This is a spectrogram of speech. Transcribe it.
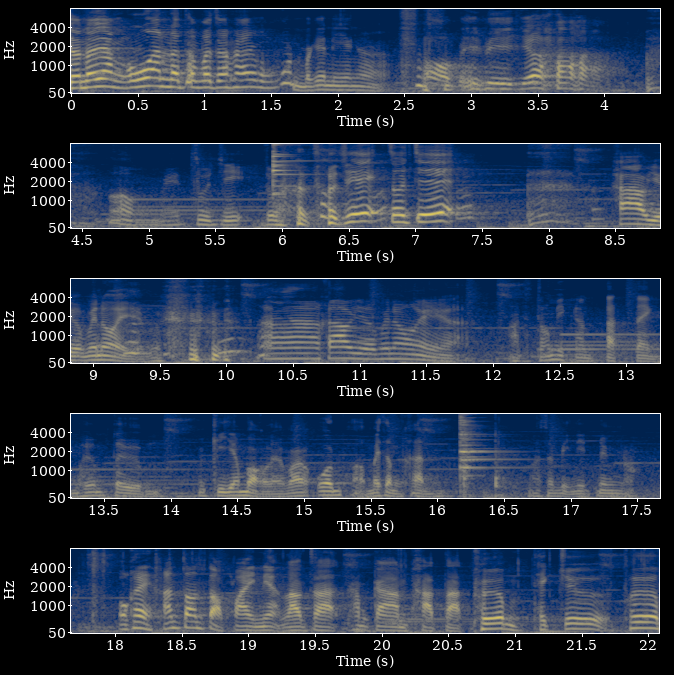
จะนะยังอ้วนนะทำไมจะให้หุ่นมาแค่นี้เองอะตอบไปพี่จ้าอ๋ อเมซูจิซูซูจิซูจิข้าวเยอะไปหน่อยอ่าข้าวเยอะไปหน่อยอะอาจจะต้องมีการตัดแต่งเพิ่มเติม เมื่อกี้ยังบอกเลยว่าอ้วนผอมไม่สำคัญ มาสบินิดนึงเนาะโอเค ขั้นตอนต่อไปเนี่ยเราจะทำการผ่าตัดเพิ่ม texture เพิ่ม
